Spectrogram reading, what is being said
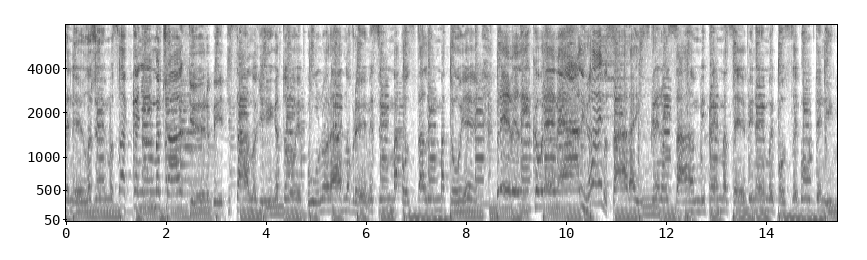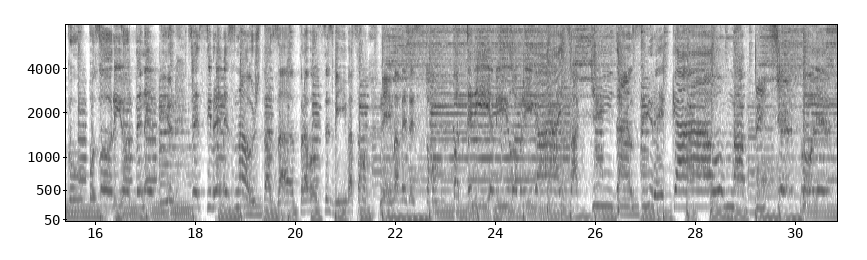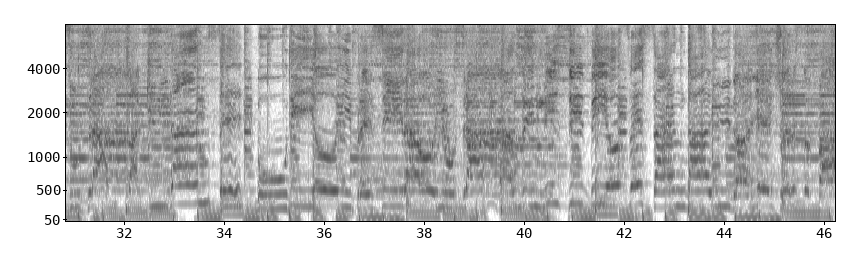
se ne lažemo svaka njima čast Jer biti stalno ljiga to je puno radno vreme Svima ostalima to je preveliko vreme Ali hajmo sada iskreno sami prema sebi Nemoj posle bude niko upozorio te ne znao šta zapravo se zbiva Samo nema veze s tobom, pa te nije bilo briga I svaki dan si rekao, ma bit će bolje sutra Svaki dan se budio i presirao jutra Ali nisi bio svestan da i dalje čvrsto spavao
